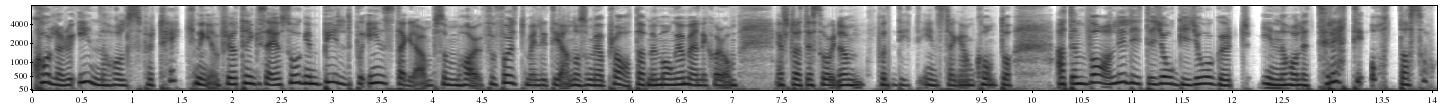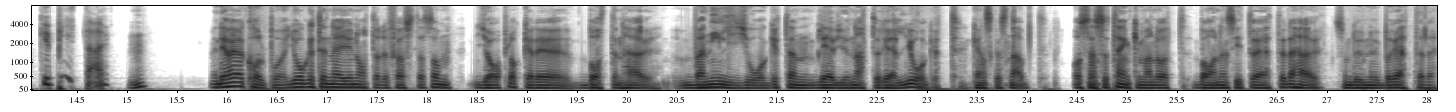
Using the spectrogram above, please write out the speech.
kollar du innehållsförteckningen? För jag tänker så här, jag såg en bild på Instagram som har förföljt mig lite grann och som jag har pratat med många människor om efter att jag såg den på ditt Instagramkonto. Att en vanlig liter yoghurt innehåller 38 sockerbitar. Mm. Men det har jag koll på. Yoghurten är ju något av det första som jag plockade bort den här vaniljyoghurten blev ju naturell yoghurt ganska snabbt. Och sen så tänker man då att barnen sitter och äter det här som du nu berättade.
